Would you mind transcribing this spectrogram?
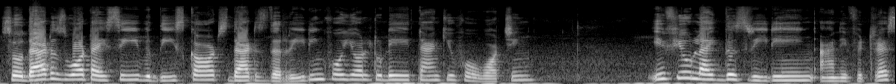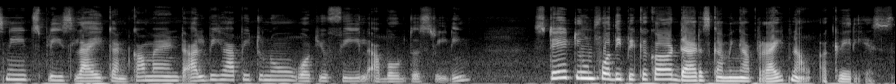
So, that is what I see with these cards. That is the reading for you all today. Thank you for watching. If you like this reading and if it resonates, please like and comment. I'll be happy to know what you feel about this reading. Stay tuned for the pick a card that is coming up right now, Aquarius.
